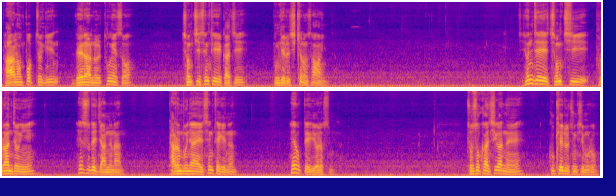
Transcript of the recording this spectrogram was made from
반헌법적인 내란을 통해서 정치 생태계까지 붕괴를 시켜놓은 상황입니다. 현재 정치 불안정이 해소되지 않는 한 다른 분야의 생태계는 회복되기 어렵습니다. 조속한 시간 내에 국회를 중심으로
